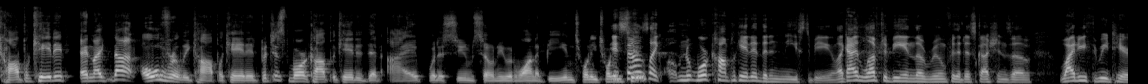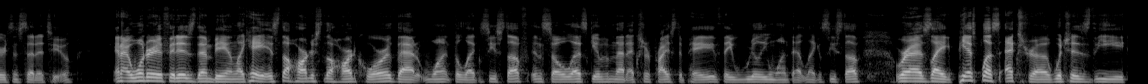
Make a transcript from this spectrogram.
complicated and like not overly complicated, but just more complicated than I would assume Sony would want to be in 2022. It sounds like um, more complicated than it needs to be. Like I'd love to be in the room for the discussions of why do three tiers instead of two. And I wonder if it is them being like, hey, it's the hardest of the hardcore that want the legacy stuff, and so let's give them that extra price to pay if they really want that legacy stuff. Whereas like PS Plus Extra, which is the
